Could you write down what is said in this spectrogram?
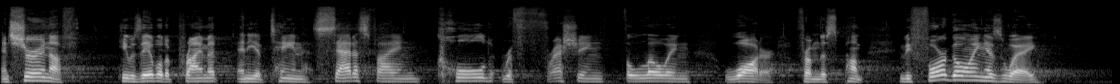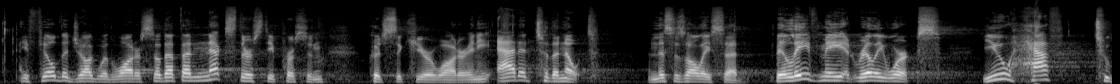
And sure enough, he was able to prime it and he obtained satisfying, cold, refreshing, flowing water from this pump. And before going his way, he filled the jug with water so that the next thirsty person could secure water. And he added to the note, and this is all he said Believe me, it really works. You have to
